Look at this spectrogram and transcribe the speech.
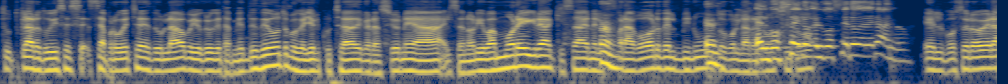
tú, claro, tú dices, se, aprovecha desde un lado, pero yo creo que también desde otro, porque yo escuchaba declaraciones al senador Iván Moreira, quizá en el ah. fragor del minuto, con la el vocero, el vocero de verano. El vocero de verano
